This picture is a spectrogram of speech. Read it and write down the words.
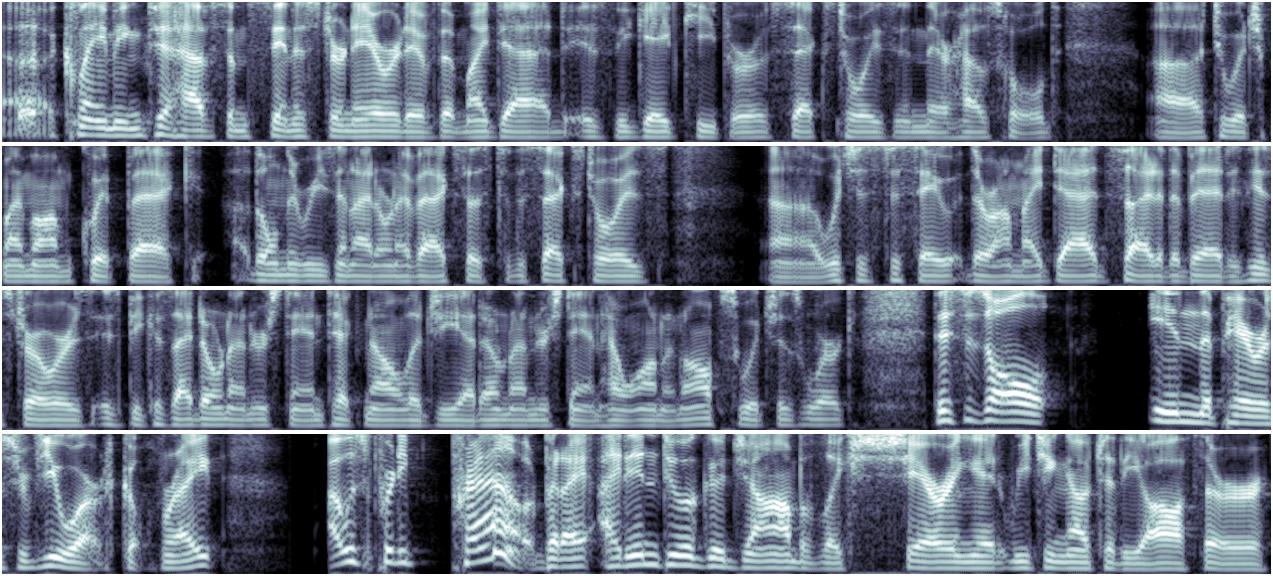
uh, claiming to have some sinister narrative that my dad is the gatekeeper of sex toys in their household. Uh, to which my mom quit back. The only reason I don't have access to the sex toys uh, which is to say they're on my dad's side of the bed in his drawers, is because I don't understand technology. I don't understand how on and off switches work. This is all in the Paris Review article, right? I was pretty proud, but I, I didn't do a good job of like sharing it, reaching out to the author.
